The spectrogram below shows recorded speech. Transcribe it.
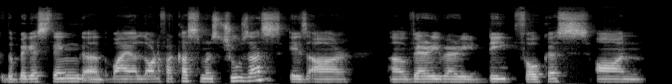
the biggest thing uh, why a lot of our customers choose us is our uh, very, very deep focus on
